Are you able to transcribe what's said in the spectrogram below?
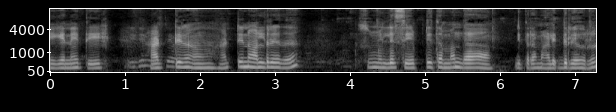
ಈಗೇನೈತಿ ಹಟ್ಟಿನ ಹಟ್ಟಿನೂ ಅಲ್ರಿ ಅದು. ಸುಮ್ಮ ಇಲ್ಲೇ ಸೇಫ್ಟಿ ತಮ್ಮಂದ ಈ ಥರ ಮಾಡಿದ್ರಿ ಅವರು.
